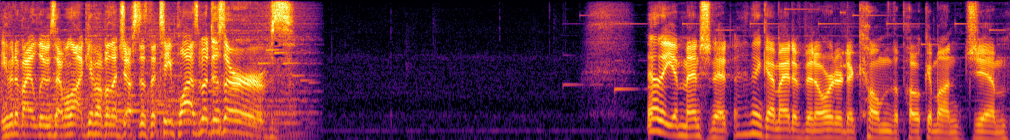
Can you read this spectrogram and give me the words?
Even if I lose, I will not give up on the justice that Team Plasma deserves. Now that you mention it, I think I might have been ordered to comb the Pokemon gym.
